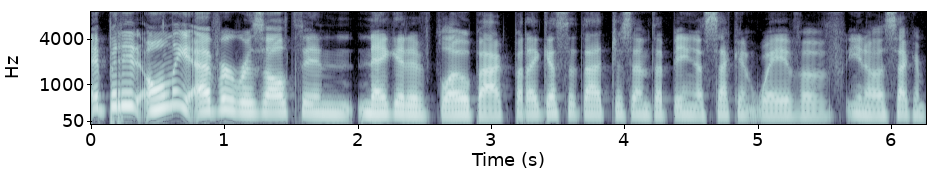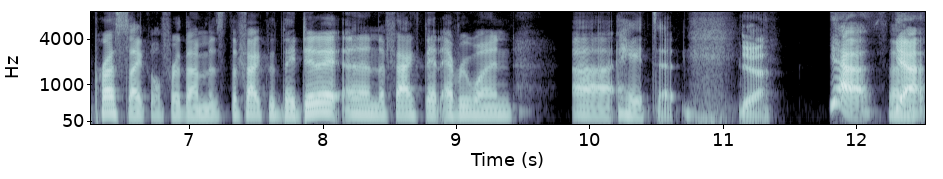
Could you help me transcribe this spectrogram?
It, but it only ever results in negative blowback. But I guess that that just ends up being a second wave of, you know, a second press cycle for them is the fact that they did it and then the fact that everyone uh, hates it. Yeah. Yeah, So- yeah.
